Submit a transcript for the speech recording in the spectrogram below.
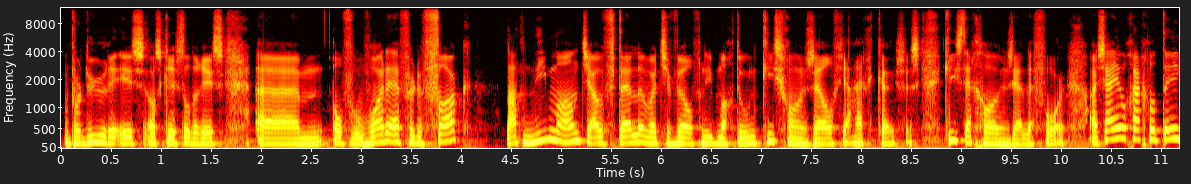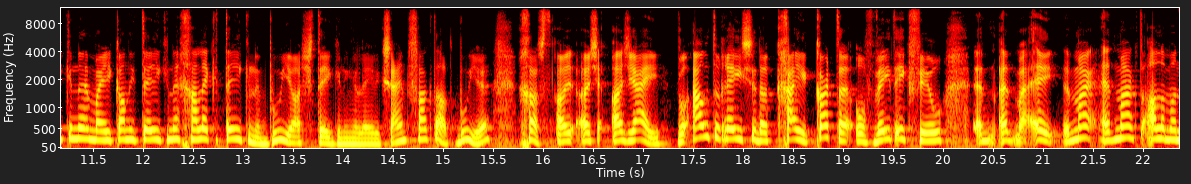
borduren is, als Christel er is, um, of whatever the fuck. Laat niemand jou vertellen wat je wel of niet mag doen. Kies gewoon zelf je eigen keuzes. Kies er gewoon zelf voor. Als jij heel graag wil tekenen, maar je kan niet tekenen, ga lekker tekenen. Boeien als je tekeningen lelijk zijn. Fuck dat, boeien. Gast, als, als, als jij wil autoracen, dan ga je karten of weet ik veel. Maar, hey, het, maakt, het, maakt allemaal,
